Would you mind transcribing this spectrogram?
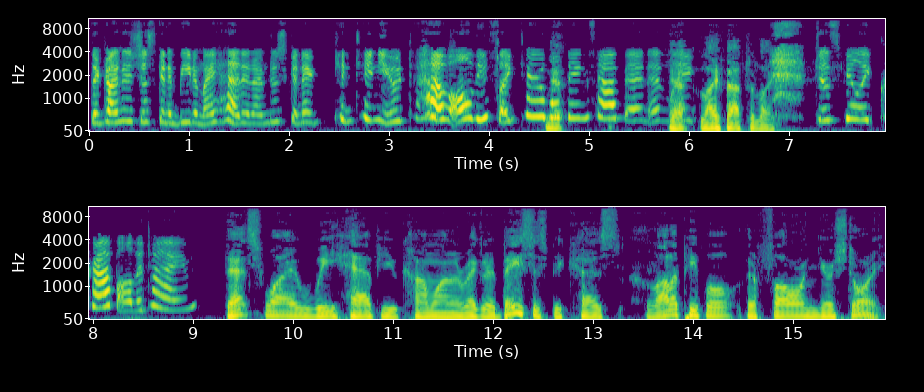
the gun is just gonna be to my head and I'm just gonna continue to have all these like terrible Yeah. things happen and Yeah. like Life after life. just feel like crap all the time. That's why we have you come on a regular basis because a lot of people, they're following your story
